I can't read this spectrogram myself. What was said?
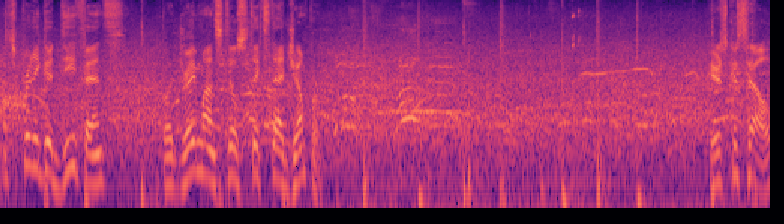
That's pretty good defense, but Draymond still sticks that jumper. Here's Cassell.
